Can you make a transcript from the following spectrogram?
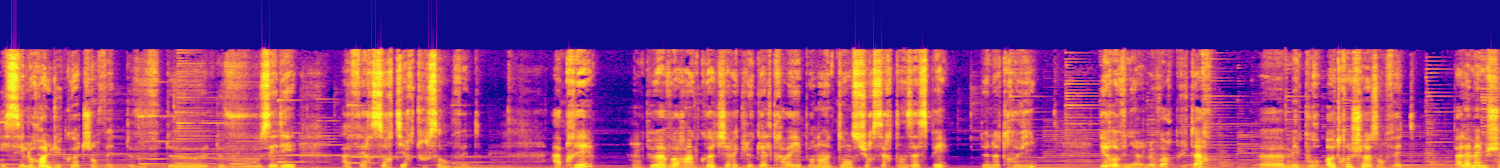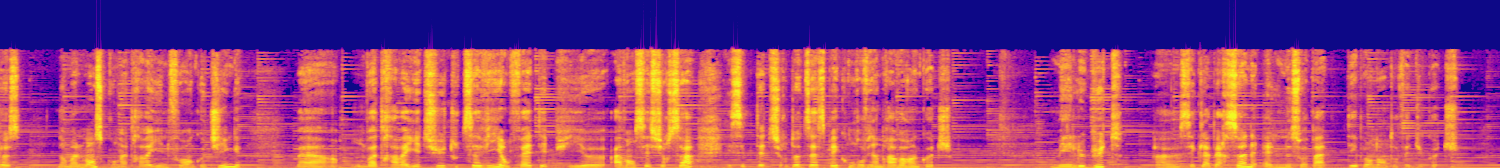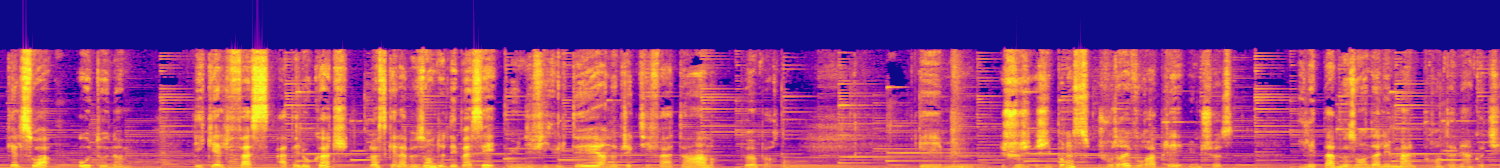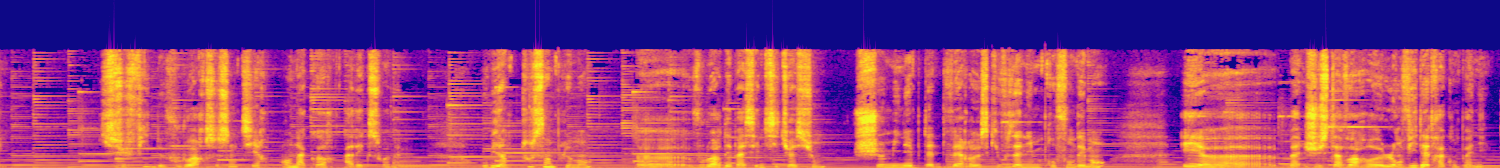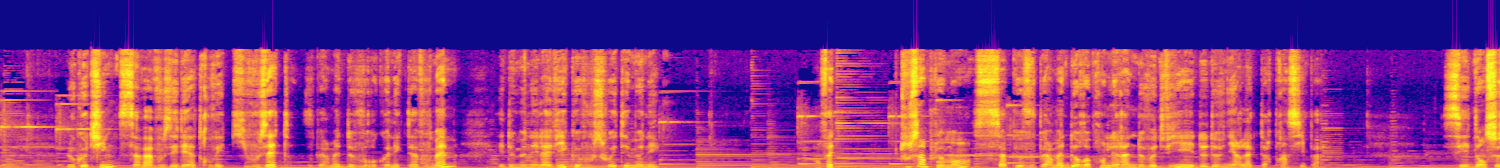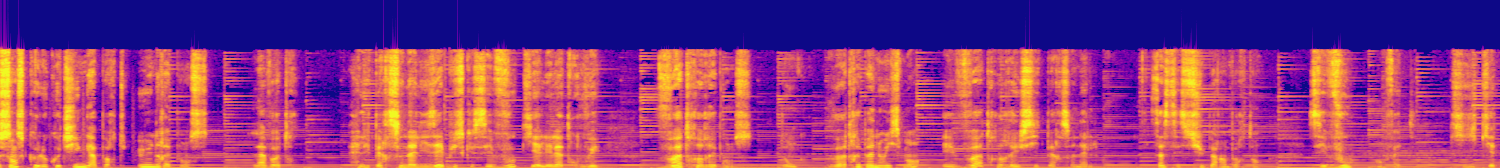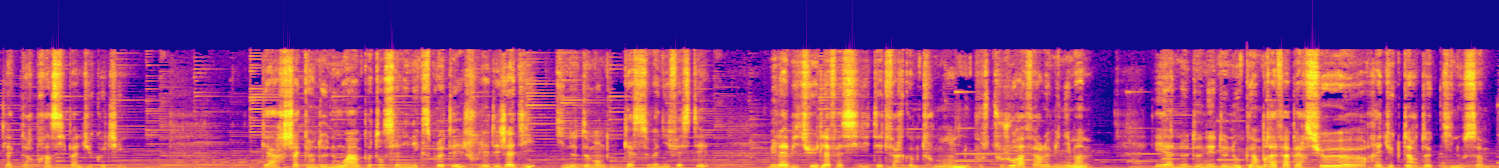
Et c'est le rôle du coach, en fait, de vous, aider à faire sortir tout ça, en fait. Après, on peut avoir un coach avec lequel travailler pendant un temps sur certains aspects de notre vie et revenir le voir plus tard, euh, mais pour autre chose, en fait. Pas la même chose. Normalement, ce qu'on a travaillé une fois en coaching, ben, on va travailler dessus toute sa vie en fait et puis euh, avancer sur ça et c'est peut-être sur d'autres aspects qu'on reviendra voir un coach. Mais le but, euh, c'est que la personne, elle ne soit pas dépendante en fait du coach, qu'elle soit autonome et qu'elle fasse appel au coach lorsqu'elle a besoin de dépasser une difficulté, un objectif à atteindre, peu importe. Et hum, j'y pense, je voudrais vous rappeler une chose. Il n'est pas besoin d'aller mal pour entamer un coaching. Il suffit de vouloir se sentir en accord avec soi-même. Ou bien tout simplement euh, vouloir dépasser une situation, cheminer peut-être vers euh, ce qui vous anime profondément et euh, bah, juste avoir l'envie d'être accompagné. Le coaching, ça va vous aider à trouver qui vous êtes, vous permettre de vous reconnecter à vous-même et de mener la vie que vous souhaitez mener. En fait, tout simplement, ça peut vous permettre de reprendre les rênes de votre vie et de devenir l'acteur principal. C'est dans ce sens que le coaching apporte une réponse, la vôtre. Elle est personnalisée puisque c'est vous qui allez la trouver, votre réponse. Donc votre épanouissement et votre réussite personnelle. Ça c'est super important. C'est vous en fait qui, êtes l'acteur principal du coaching. Car chacun de nous a un potentiel inexploité, je vous l'ai déjà dit, qui ne demande qu'à se manifester. Mais l'habitude, la facilité de faire comme tout le monde nous pousse toujours à faire le minimum et à ne donner de nous qu'un bref aperçu euh, réducteur de qui nous sommes.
